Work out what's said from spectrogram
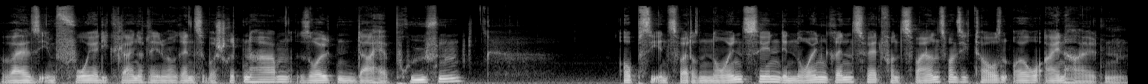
weil sie im Vorjahr die Kleinunternehmergrenze überschritten haben, sollten daher prüfen, ob sie in 2019 den neuen Grenzwert von 22.000 Euro einhalten.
